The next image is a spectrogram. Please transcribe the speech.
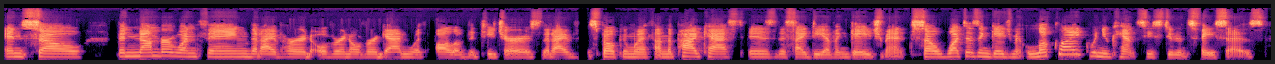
And so, the number one thing that I've heard over and over again with all of the teachers that I've spoken with on the podcast is this idea of engagement. So, what does engagement look like when you can't see students' faces?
